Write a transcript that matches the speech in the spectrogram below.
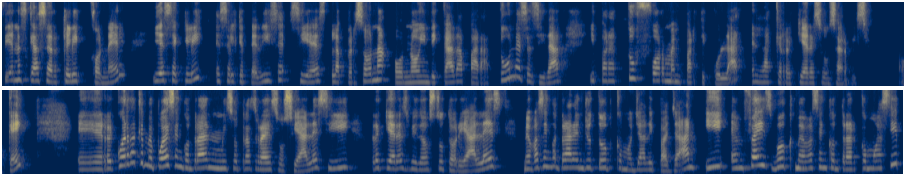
Tienes que hacer clic con él y ese clic es el que te dice si es la persona o no indicada para tu necesidad y para tu forma en particular en la que requieres un servicio. ¿Ok? Eh, recuerda que me puedes encontrar en mis otras redes sociales si requieres videos tutoriales. Me vas a encontrar en YouTube como Yadi Payan y en Facebook me vas a encontrar como así.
